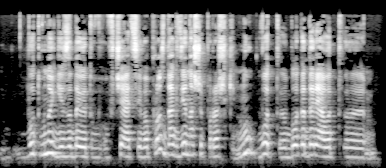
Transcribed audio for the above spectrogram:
вот многие задают в чате вопрос, да, где наши порошки? Ну, вот благодаря вот э, э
